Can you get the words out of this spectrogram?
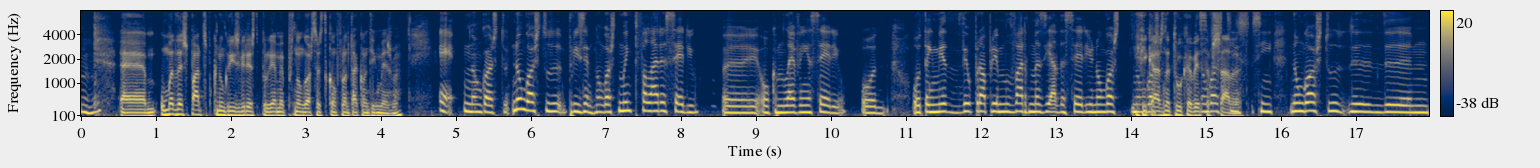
Um, uma das partes porque não querias vir a este programa é porque não gostas de confrontar contigo mesma. É, não gosto, não gosto, por exemplo, não gosto muito de falar a sério. Eh, ou que me levem a sério, ou, ou tenho medo de eu própria me levar demasiado a sério. Não gosto. Não ficares gosto- na tua cabeça não gosto fechada. disso, sim, não gosto de, de,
